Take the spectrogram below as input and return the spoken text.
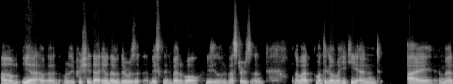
um, yeah, I, I, really appreciate that. You know, there was a, basically an event of all New Zealand investors and about a month ago in Waiheke and I met,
